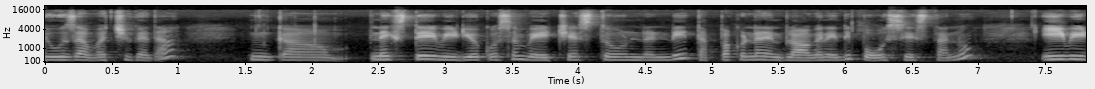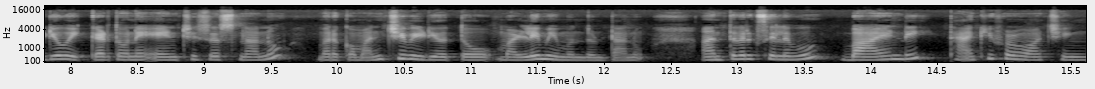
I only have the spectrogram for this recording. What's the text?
యూజ్ అవ్వచ్చు కదా. ఇంకా నెక్స్ట్ డే వీడియో కోసం వెయిట్ చేస్తూ ఉండండి. తప్పకుండా నేను బ్లాగ్ అనేది పోస్ట్ చేస్తాను. ఈ వీడియో ఇక్కడితోనే ఎండ్ చేసేస్తున్నాను. మరొక మంచి వీడియోతో మళ్ళీ మీ ముందుంటాను. అంతవరకు సెలవు. బాయ్ అండి. థ్యాంక్ యూ ఫర్ వాచింగ్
